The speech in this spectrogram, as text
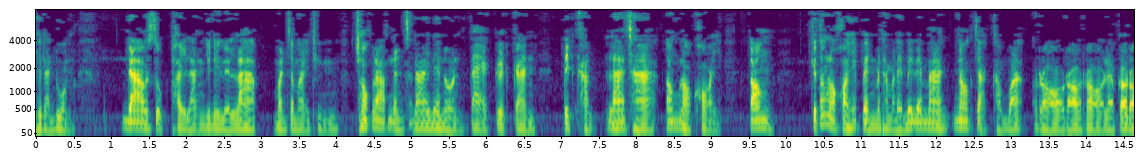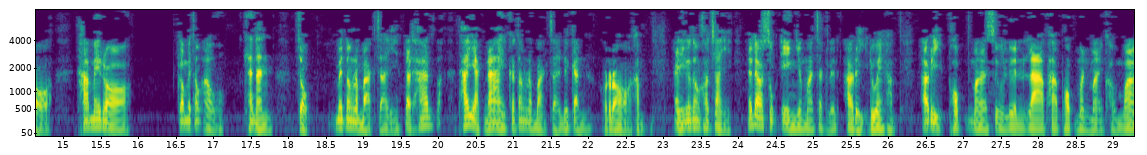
ทีละดวง ดาวศุกร์ถอยหลังอยู่ในเรือนลาบ มันจะหมายถึงโชคลาภนั้นจะได้แน่นอน แต่เกิดการติดขัดล่าช้าต้องรอคอย ต้องคือต้องรอคอยให้เป็นมันทำอะไรไม่ได้มาก นอกจากคำว่ารอรอรอแล้วก็รอ ถ้าไม่รอก็ไม่ต้องเอา แค่นั้นจบไม่ต้องลำบากใจ แต่ถ้าถ้าอยากได้ก็ต้องลำบากใจด้วยกันรอครับ อันนี้ก็ต้องเข้าใจ และดาวศุกร์เองยังมาจากเรือนอริด้วยครับ อริภพมาสู่เรือนลาภภพมันหมายความว่า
